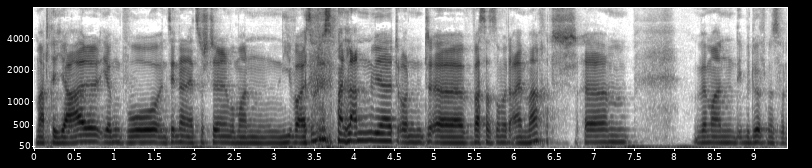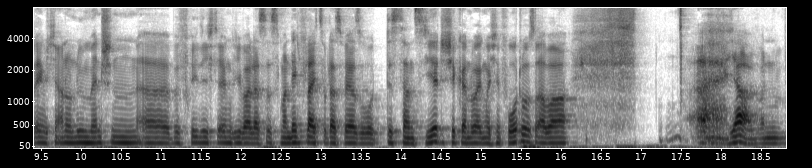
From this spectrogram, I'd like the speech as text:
Material irgendwo ins Internet zu stellen, wo man nie weiß, wo das mal landen wird und äh, was das so mit einem macht, ähm, wenn man die Bedürfnisse von irgendwelchen anonymen Menschen äh, befriedigt irgendwie, weil das ist, man denkt vielleicht so, das wäre so distanziert, ich schicke ja nur irgendwelche Fotos, aber äh, ja, man,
